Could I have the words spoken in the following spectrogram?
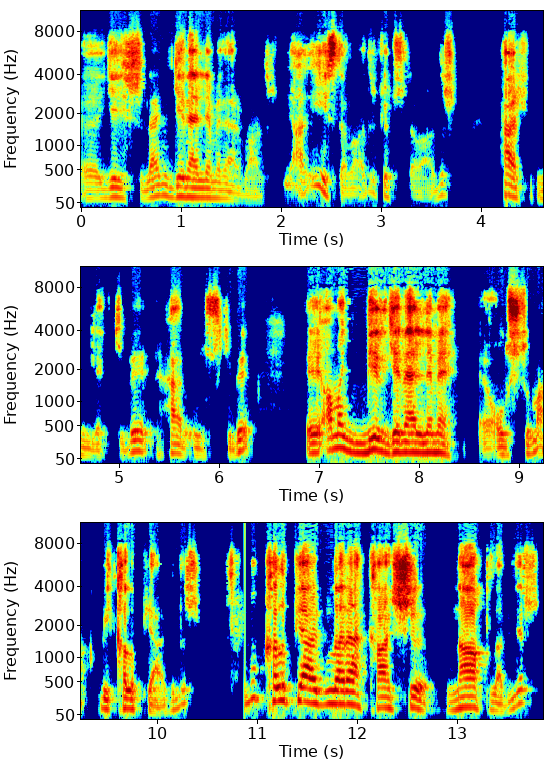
geliştirilen genellemeler vardır. Yani iyisi de vardır, kötüsü de vardır. Her millet gibi, her ulus gibi. Ama bir genelleme oluşturmak bir kalıp yargıdır. Bu kalıp yargılara karşı ne yapılabilir?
